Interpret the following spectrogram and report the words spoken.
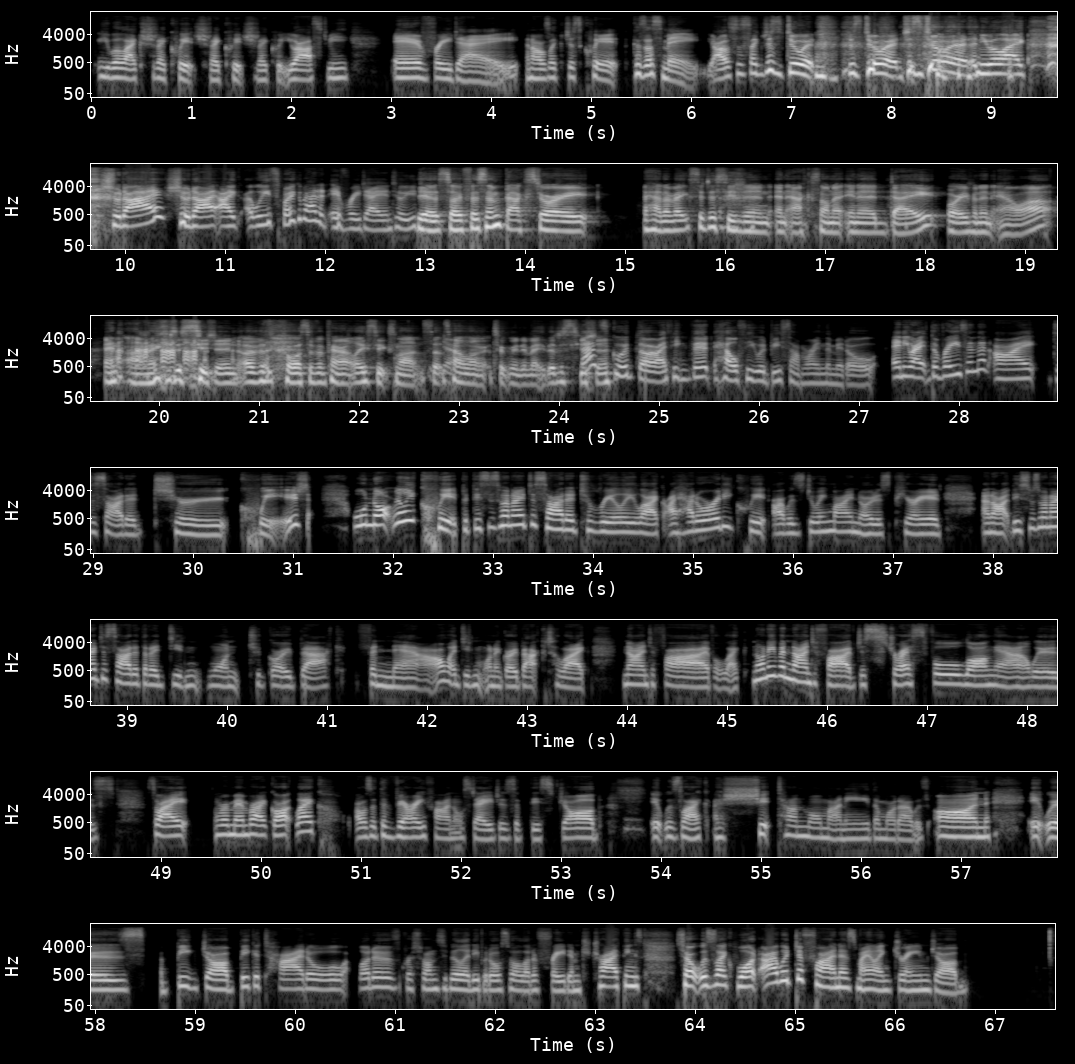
you were like, Should I quit? Should I quit? Should I quit? You asked me every day. And I was like, Just quit. Because that's me. I was just like, Just do it. Just do it. Just do it. And you were like, Should I? Should I? I we spoke about it every day until you Yeah. So for some backstory, Hannah makes a decision and acts on it in a day or even an hour, and I make a decision over the course of apparently six months. That's Yeah. how long it took me to make the decision. That's good though. I think that healthy would be somewhere in the middle. Anyway, the reason that I decided to quit, well, not really quit, but this is when I decided to really like, I had already quit. I was doing my notice period. And I, this was when I decided that I didn't want to go back for now. I didn't want to go back to like nine to five or like not even nine to five, just stressful, long hours. So I remember I got like, I was at the very final stages of this job. It was like a shit ton more money than what I was on. It was a big job, bigger title, a lot of responsibility, but also a lot of freedom to try things. So it was like what I would define as my like dream job.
